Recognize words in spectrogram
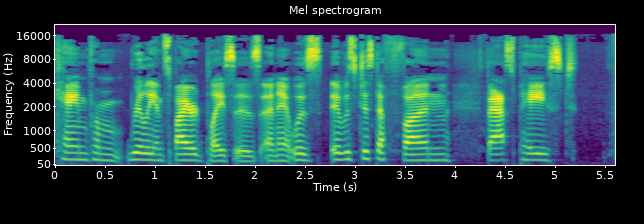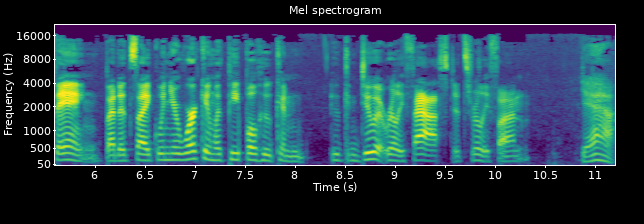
came from really inspired places, and it was it was just a fun, fast paced thing. But it's like when you're working with people who can who can do it really fast, it's really fun. Yeah.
